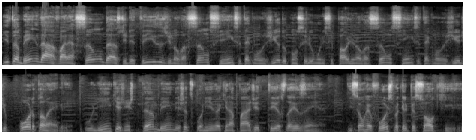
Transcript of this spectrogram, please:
E também da avaliação das diretrizes de inovação, ciência e tecnologia do Conselho Municipal de Inovação, Ciência e Tecnologia de Porto Alegre. O link a gente também deixa disponível aqui na parte de texto da resenha. Isso é um reforço para aquele pessoal que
